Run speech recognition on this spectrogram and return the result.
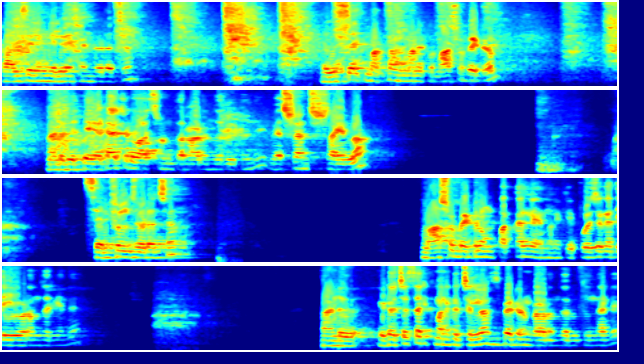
ఫాల్ సీలింగ్ ఎలివేషన్ చూడొచ్చు. వెబ్సైట్ మొత్తం మనకు master bedroom and with attached వాష్రూమ్తో రావడం జరుగుతుంది. వెస్ట్రన్ స్టైల్లో సెల్ఫ్లు చూడొచ్చు. మాస్టర్ బెడ్రూమ్ పక్కనే మనకి పూజ గది ఇవ్వడం జరిగింది. అండ్ ఇటు వచ్చేసరికి మనకి చిల్డ్రన్స్ బెడ్రూమ్ రావడం జరుగుతుందండి.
